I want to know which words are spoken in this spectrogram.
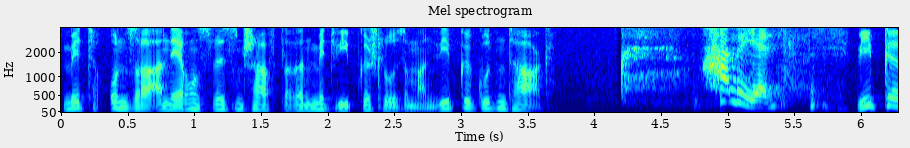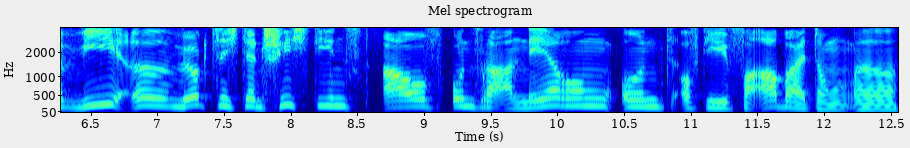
mit unserer Ernährungswissenschaftlerin, mit Wiebke Schlusemann. Wiebke, guten Tag. Hallo Jens. Wiebke, wie äh, wirkt sich denn Schichtdienst auf unsere Ernährung und auf die Verarbeitung äh,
